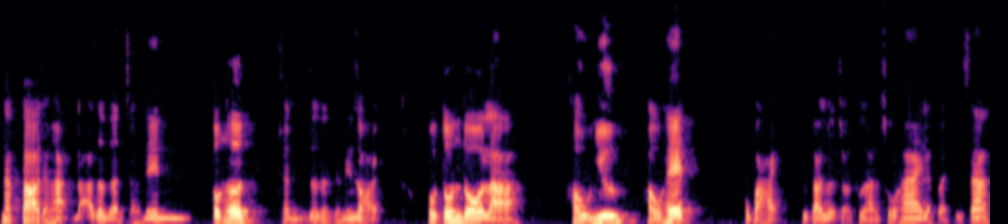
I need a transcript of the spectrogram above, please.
natta chẳng hạn, đã dần dần trở nên tốt hơn dần dần trở nên giỏi. Hồ tôn đồ là hầu như, hầu hết, không phải. Chúng ta lựa chọn phương án số 2 là phương án chính xác.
